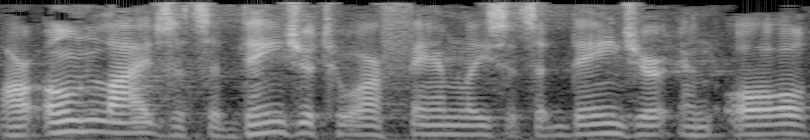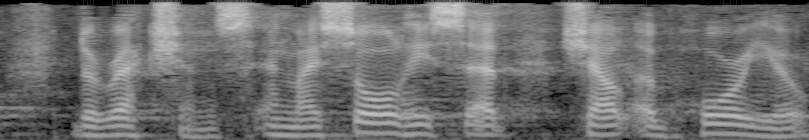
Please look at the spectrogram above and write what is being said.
our own lives, it's a danger to our families, it's a danger in all directions. And my soul, he said, shall abhor you.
